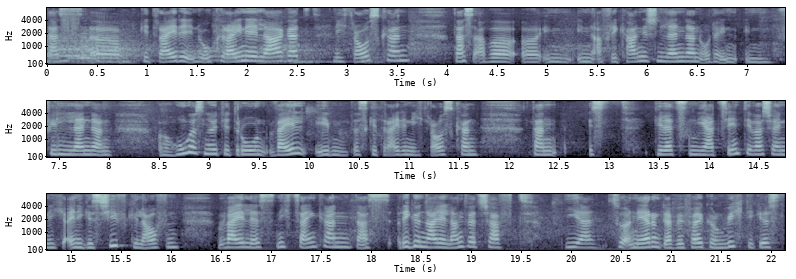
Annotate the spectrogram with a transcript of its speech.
dass äh, Getreide in der Ukraine lagert, nicht raus kann, dass aber äh, in, in, afrikanischen Ländern oder in, in vielen Ländern äh, Hungersnöte drohen, weil eben das Getreide nicht raus kann, dann ist die letzten Jahrzehnte wahrscheinlich einiges schiefgelaufen, weil es nicht sein kann, dass regionale Landwirtschaft, die ja zur Ernährung der Bevölkerung wichtig ist,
